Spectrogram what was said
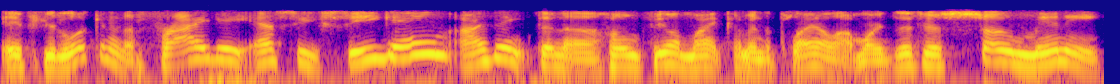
if you're looking at a Friday SEC game, I think that the home field might come into play a lot more. There's there's so many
